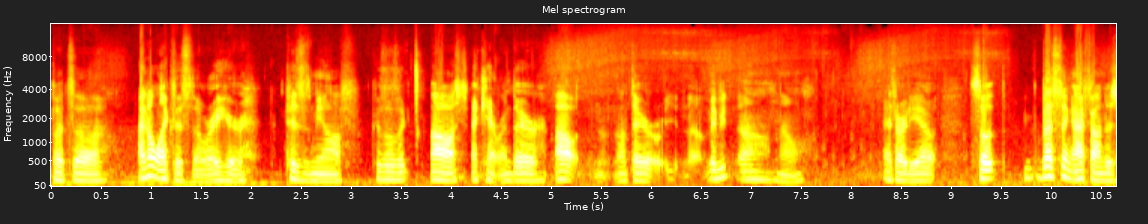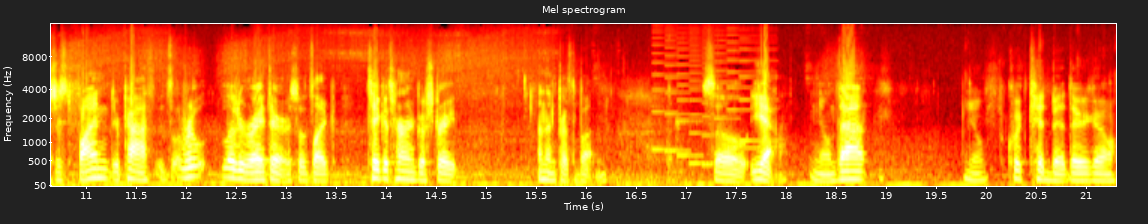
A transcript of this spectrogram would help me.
But, uh, I don't like this, though, right here. It pisses me off. Because I was like, oh, I can't run there. Oh, not there. Maybe, oh, no. It's already out. So, best thing I found is just find your path. It's literally right there. So it's like, take a turn, go straight, and then press the button. So, yeah. You know, that, you know, quick tidbit. There you go.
